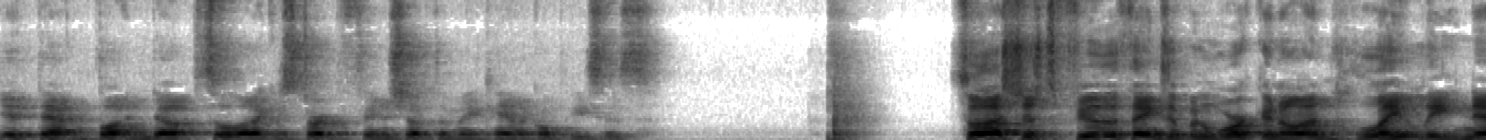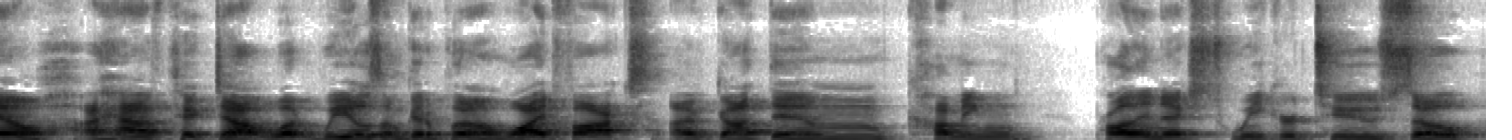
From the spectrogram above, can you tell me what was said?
get that buttoned up so that I can start to finish up the mechanical pieces. So that's just a few of the things I've been working on lately. Now, I have picked out what wheels I'm going to put on Wide Fox. I've got them coming probably next week or two. So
